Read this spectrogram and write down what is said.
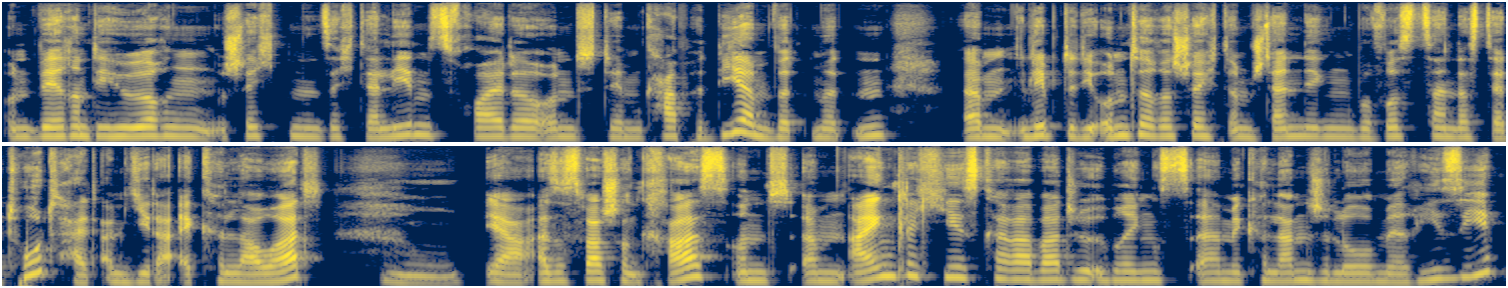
Und während die höheren Schichten sich der Lebensfreude und dem Carpe Diem widmeten, ähm, lebte die untere Schicht im ständigen Bewusstsein, dass der Tod halt an jeder Ecke lauert. Mhm. Ja, also es war schon krass. Und ähm, eigentlich hieß Caravaggio übrigens äh, Michelangelo Merisi.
